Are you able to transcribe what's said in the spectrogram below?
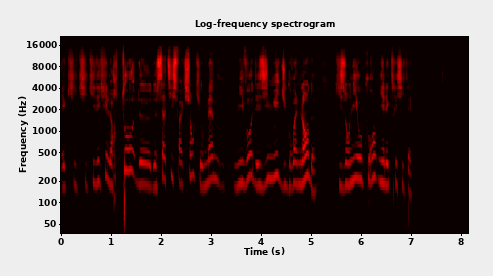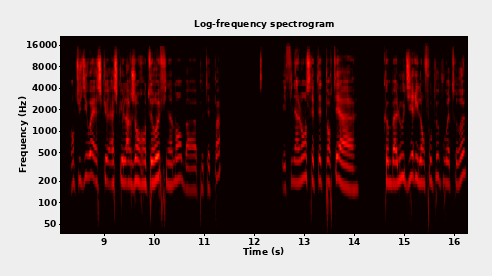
et qui, décrit leur taux de, satisfaction qui est au même niveau des Inuits du Groenland qui n'ont ni eau courante ni électricité. Donc tu dis, ouais, est-ce que, que l'argent rend heureux? Finalement, bah, peut-être pas. Et finalement, on serait peut-être porté à, comme Balou, dire il en faut peu pour être heureux.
